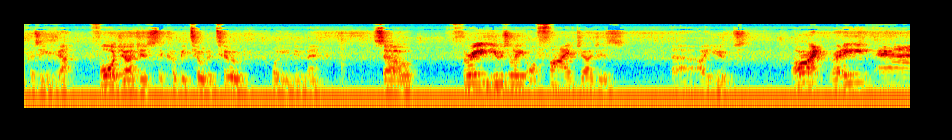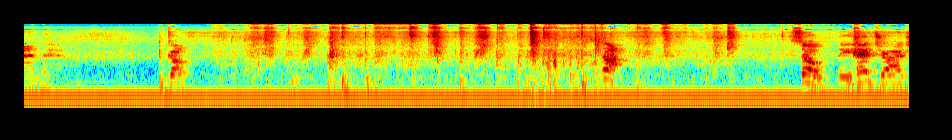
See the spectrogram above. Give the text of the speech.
because uh, you've got four judges, it could be two to two. What do you do then? So three usually or five judges uh, are used. All right, ready and go. Stop. So the head judge,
